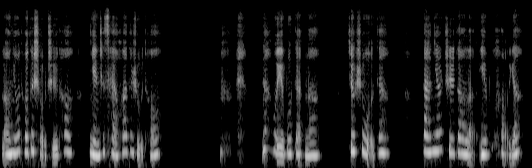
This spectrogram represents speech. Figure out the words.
老牛头的手指头捻着采花的乳头，那我也不敢啊，就是我干，大妞知道了也不好呀。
